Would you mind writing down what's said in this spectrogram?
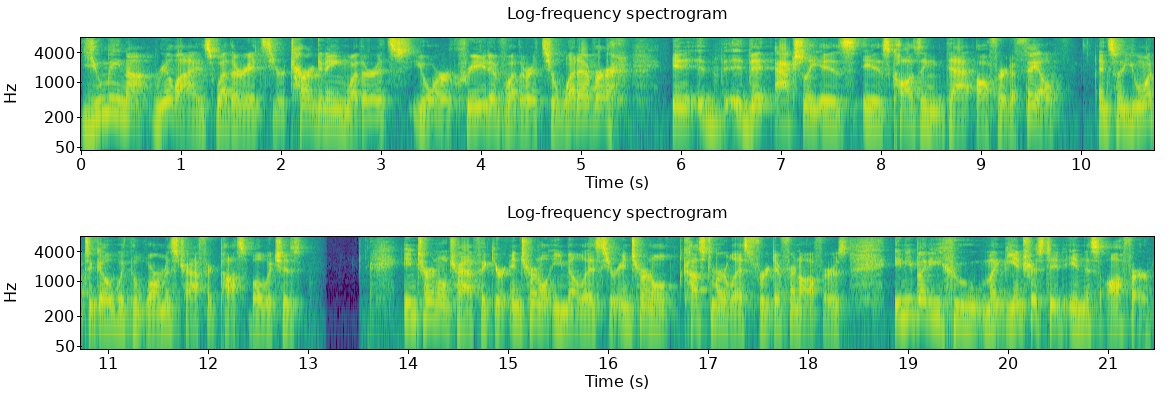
you may not realize whether it's your targeting, whether it's your creative, whether it's your whatever, it, that actually is is causing that offer to fail And so you want to go with the warmest traffic possible, which is internal traffic, your internal email list, your internal customer list for different offers, anybody who might be interested in this offer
